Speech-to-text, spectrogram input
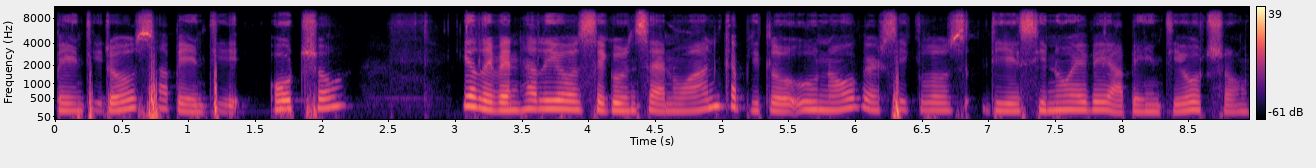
22 a 28, y el Evangelio según San Juan, capítulo 1, versículos 19 a 28.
